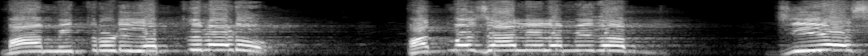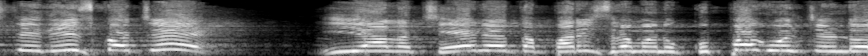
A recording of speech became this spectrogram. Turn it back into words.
మా మిత్రుడు చెప్తున్నాడు పద్మశాలీల మీద జిఎస్టి తీసుకొచ్చి ఇవాళ చేనేత పరిశ్రమను కుప్పకూల్చిండు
